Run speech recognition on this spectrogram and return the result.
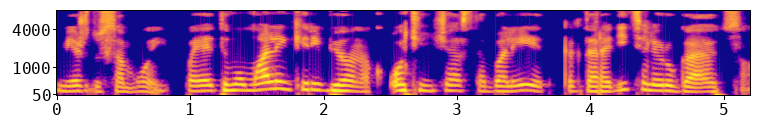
между собой. Поэтому маленький ребенок очень часто болеет, когда родители ругаются,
